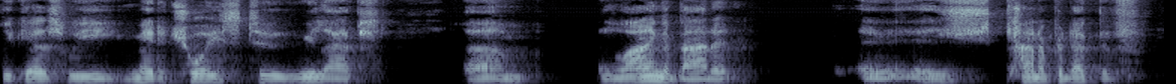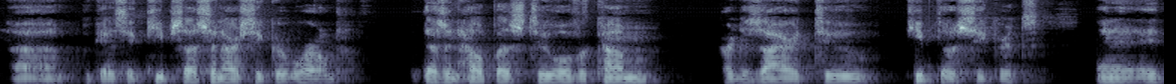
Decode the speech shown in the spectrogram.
because we made a choice to relapse um, and lying about it is counterproductive uh, because it keeps us in our secret world. It doesn't help us to overcome our desire to keep those secrets, and it, it,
